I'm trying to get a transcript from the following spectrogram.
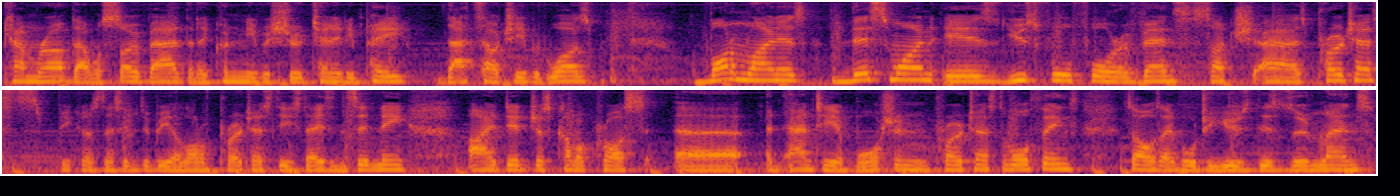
camera that was so bad that I couldn't even shoot 1080p. That's how cheap it was. Bottom line is, this one is useful for events such as protests, because there seem to be a lot of protests these days in Sydney. I did just come across uh, an anti-abortion protest of all things, so I was able to use this zoom lens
